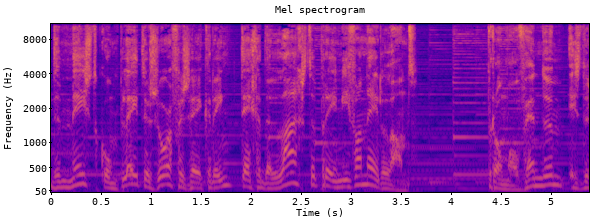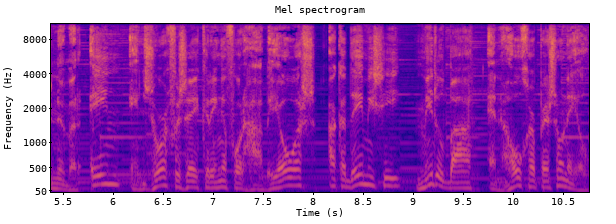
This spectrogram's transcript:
de meest complete zorgverzekering tegen de laagste premie van Nederland. Promovendum is de nummer 1 in zorgverzekeringen voor hbo'ers, academici, middelbaar en hoger personeel.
